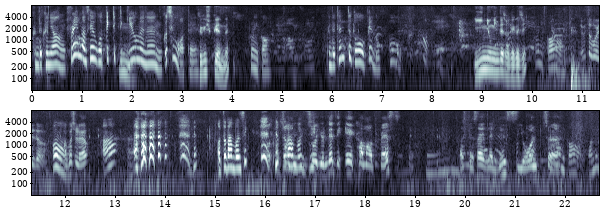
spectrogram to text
근데 그냥 프레임만 세우고 띡띡띡 음. 끼우면은 끝인 것 같아. 되게 쉽게 했네. 그러니까. 근데 텐트도 꽤 높고 2인용인데 저게 그지? 그러니까. 재밌어 보이죠? 어. 바꾸실래요? 아? 어쩌다 한 번씩? 어쩌다 한 So 번씩. you let the air come out first. That's the size like this. You want uh, 그러니까 완전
